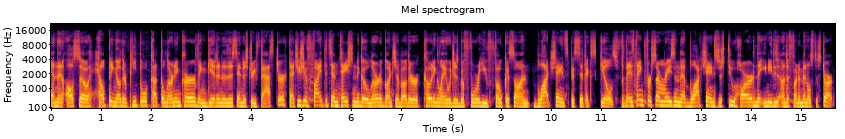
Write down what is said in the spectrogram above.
and then also helping other people cut the learning curve and get into this industry faster, that you should fight the temptation to go learn a bunch of other coding languages before you focus on blockchain specific skills. They think for some reason that blockchain is just too hard and that you need these other fundamentals to start.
